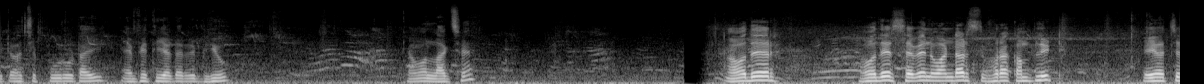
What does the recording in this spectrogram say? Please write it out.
এটা হচ্ছে পুরোটাই এমপি থিয়েটারের ভিউ। কেমন লাগছে? আমাদের আমাদের সেভেন ওয়ান্ডার্স ঘোরা কমপ্লিট এই হচ্ছে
